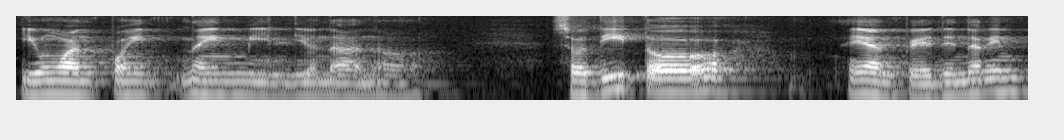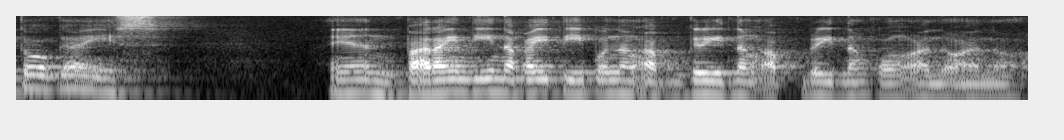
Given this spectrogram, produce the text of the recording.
yung 1.9 million na ano. So dito, ayan, pwede na rin to guys. Ayan, para hindi na kayo tipo ng upgrade ng upgrade ng kung ano-ano.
